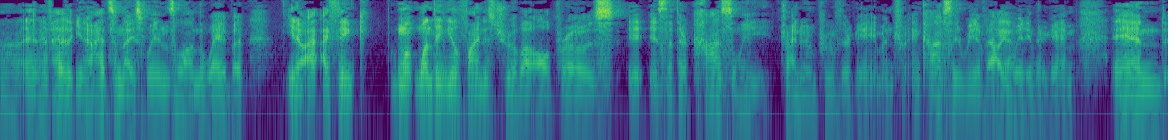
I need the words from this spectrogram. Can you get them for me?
uh, and have had you know had some nice wins along the way. But you know, I, I think one, one thing you'll find is true about all pros is, is that they're constantly trying to improve their game and, tr- and constantly reevaluating yeah. their game. And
